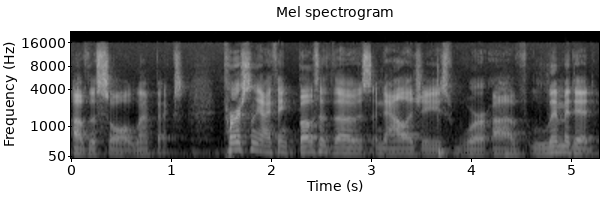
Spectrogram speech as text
of the Seoul Olympics. Personally, I think both of those analogies were of limited,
